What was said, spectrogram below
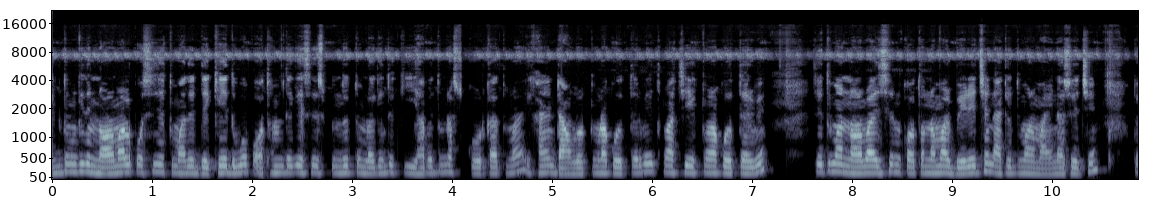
একদম কিন্তু নর্মাল প্রসেসে তোমাদের দেখিয়ে দেবো। প্রথম থেকে শেষ পর্যন্ত তোমরা কিন্তু কীভাবে তোমরা স্কোর কার্ড তোমরা এখানে ডাউনলোড তোমরা করতে পারবে, তোমরা চেক তোমরা করতে পারবে যে তোমার নর্মালাইজেশন কত নাম্বার বেড়েছে নাকি তোমার মাইনাস হয়েছে। তো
